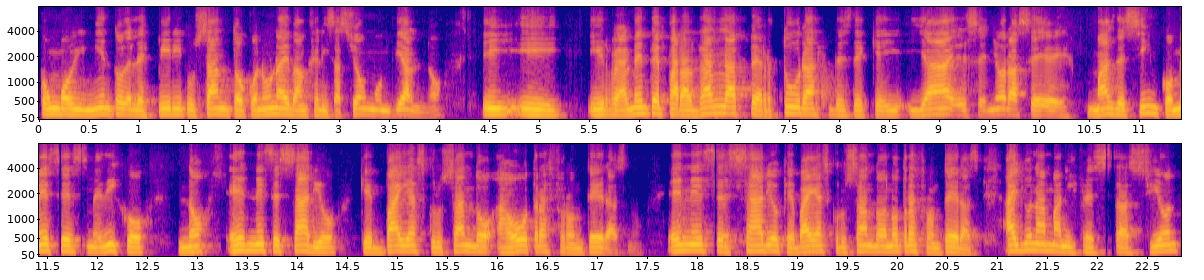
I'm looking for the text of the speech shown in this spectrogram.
con movimiento del Espíritu Santo, con una evangelización mundial, ¿no? Y, y, realmente para dar la apertura, desde que ya el Señor hace más de cinco meses me dijo, no, es necesario que vayas cruzando a otras fronteras, ¿no? Es necesario que vayas cruzando a otras fronteras. Hay una manifestación,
